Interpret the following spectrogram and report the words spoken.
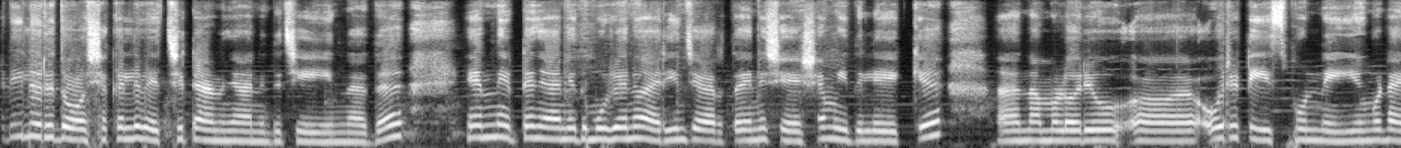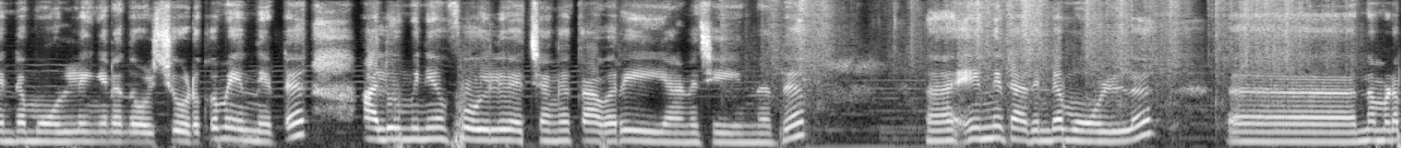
അടിയിലൊരു ദോശക്കല്ല് വെച്ചിട്ടാണ് ഞാനിത് ചെയ്യുന്നത്. എന്നിട്ട് ഞാനിത് മുഴുവനും അരിയും ചേർത്തതിന് ശേഷം ഇതിലേക്ക് നമ്മളൊരു ഒരു ടീസ്പൂൺ നെയ്യും കൂടെ അതിന്റെ മുകളിൽ ഇങ്ങനെ ഒന്ന് ഒഴിച്ചു കൊടുക്കും. എന്നിട്ട് അലൂമിനിയം ഫോയിൽ വെച്ച് അങ്ങ് കവർ ചെയ്യുകയാണ് ചെയ്യുന്നത്. എന്നിട്ട് അതിന്റെ മുകളിൽ നമ്മുടെ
